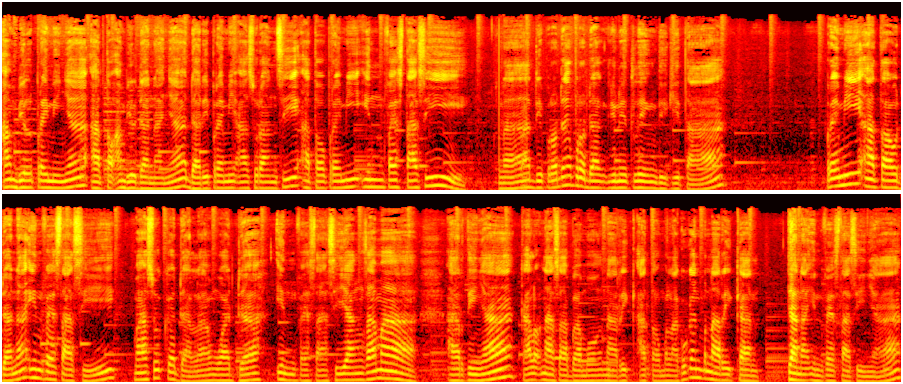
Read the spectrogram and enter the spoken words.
ambil preminya atau ambil dananya dari premi asuransi atau premi investasi. Nah, di produk-produk unit link di kita, premi atau dana investasi masuk ke dalam wadah investasi yang sama. Artinya, kalau nasabah mau narik atau melakukan penarikan dana investasinya,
